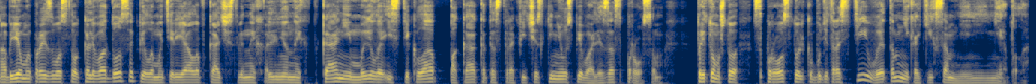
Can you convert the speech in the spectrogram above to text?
Объемы производства кальвадоса, пиломатериалов, качественных льняных тканей, мыла и стекла пока катастрофически не успевали за спросом. При том, что спрос только будет расти, в этом никаких сомнений не было.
